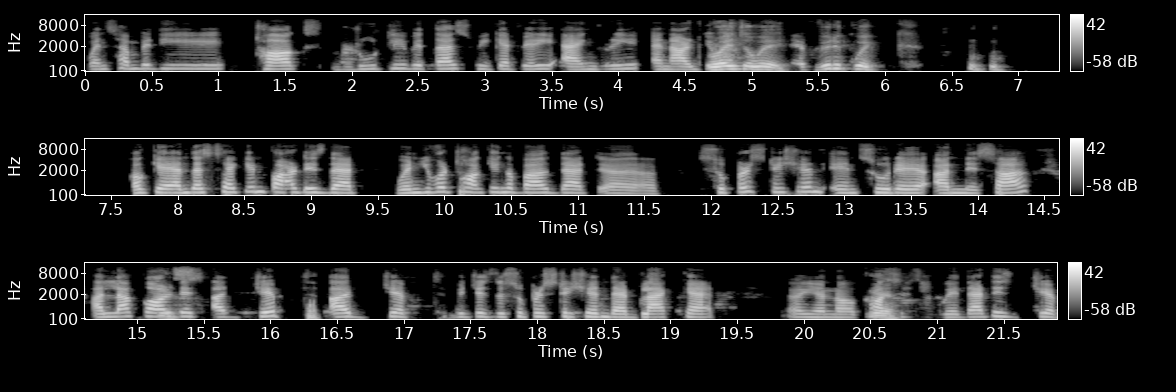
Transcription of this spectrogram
when somebody talks rudely with us we get very angry and argue Right away, very quick. Okay, and the second part is that when you were talking about that uh, superstition in Surah An-Nisa, Allah called Yes. it Ajibt, Ajibt, which is the superstition that black cat, uh, you know, crosses away. That is Jibt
